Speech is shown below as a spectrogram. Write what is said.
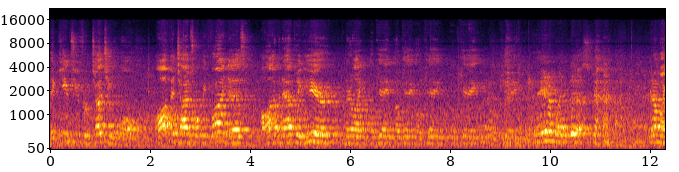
that keeps you from touching the wall. Oftentimes what we find is, I'll have an athlete here, and they're like, okay, okay, okay, okay, and they end up like this. and I'm like,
